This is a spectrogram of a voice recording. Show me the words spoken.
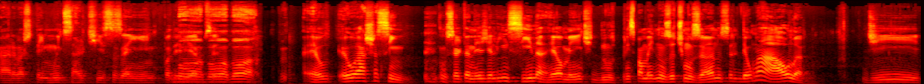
Cara, eu acho que tem muitos artistas aí, hein? que Poderia boa, ser- boa, boa. Eu, eu acho assim, o sertanejo ele ensina realmente, no- principalmente nos últimos anos, ele deu uma aula de,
